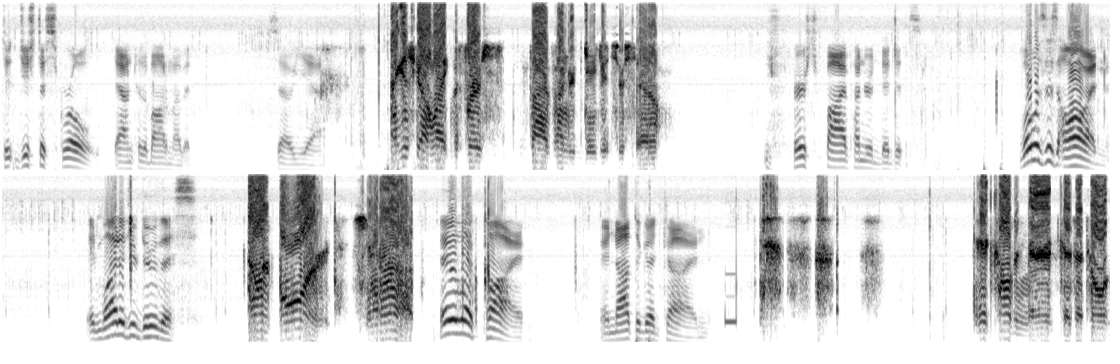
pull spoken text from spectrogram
just to scroll down to the bottom of it. So yeah. I just got like the first 500 digits or so. First 500 digits. What was this on? And why did you do this? I was bored. Shut up. Hey, look, pie. And not the good kind. I get called a nerd because I told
